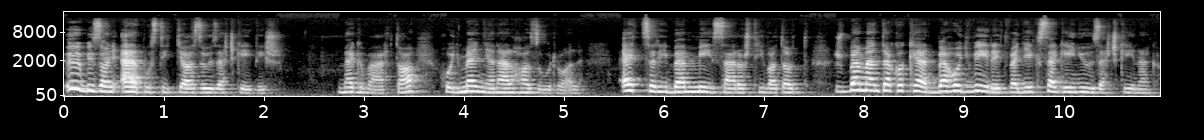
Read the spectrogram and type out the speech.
Ő bizony elpusztítja az őzecskét is. Megvárta, hogy menjen el hazurról. Egyszeriben mészárost hivatott, s bementek a kertbe, hogy vérét vegyék szegény őzecskének.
